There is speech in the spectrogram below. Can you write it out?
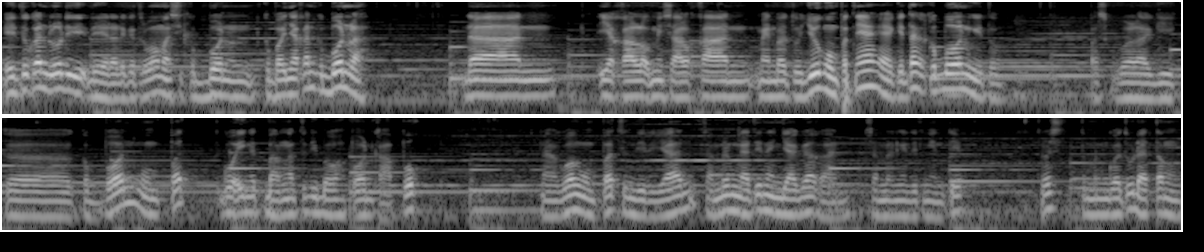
itu kan dulu di daerah dekat rumah masih kebun, kebanyakan kebun lah. Dan ya kalau misalkan main batu tujuh ngumpetnya ya kita ke kebun gitu. Pas gue lagi ke kebun ngumpet, gue inget banget tuh di bawah pohon kapuk. Nah, gue ngumpet sendirian sambil ngeliatin yang jaga kan, sambil ngintip-ngintip. Terus temen gue tuh dateng,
